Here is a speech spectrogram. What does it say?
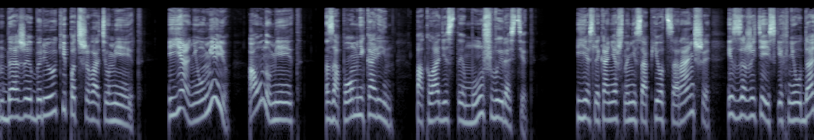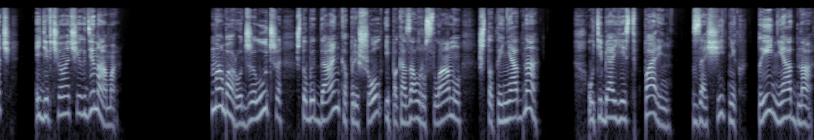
Даже брюки подшивать умеет. Я не умею, а он умеет. Запомни, Карин, покладистый муж вырастет. Если, конечно, не сопьется раньше из-за житейских неудач и девчоночьих «Динамо». Наоборот же лучше, чтобы Данька пришел и показал Руслану, что ты не одна. У тебя есть парень, защитник, ты не одна.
